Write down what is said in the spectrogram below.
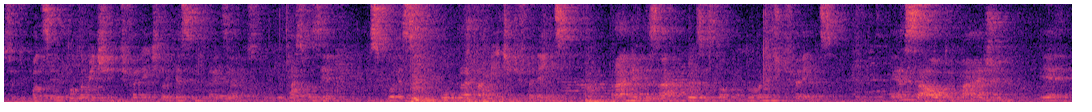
Isso aqui pode ser totalmente diferente daqui a 5, 10 anos, porque eu posso fazer escolhas completamente diferentes para realizar coisas totalmente diferentes. Essa autoimagem é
